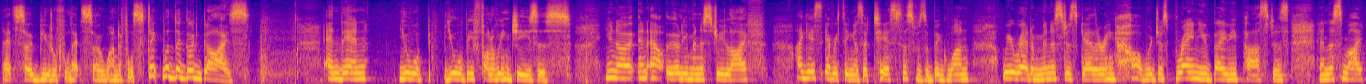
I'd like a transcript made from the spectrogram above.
That's so beautiful. That's so wonderful. Stick with the good guys. And then you will, be, you will be following Jesus. You know, in our early ministry life, I guess everything is a test. This was a big one. We were at a ministers' gathering. Oh, we're just brand new baby pastors, and this might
